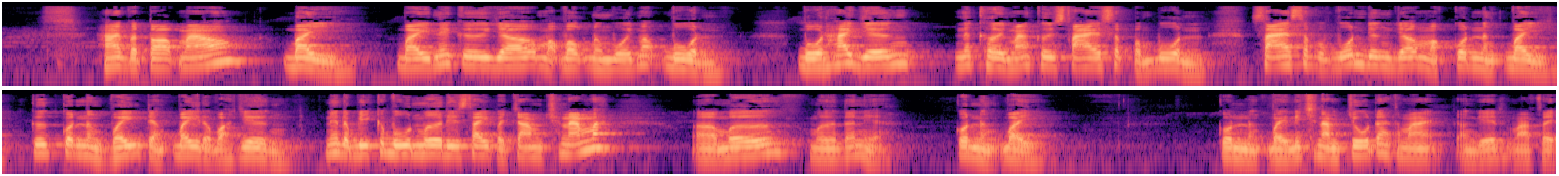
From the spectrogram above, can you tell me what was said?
9ហើយបន្ទាប់មក3 3នេះគឺយកមកបូកនឹង1មក4 4ហើយយើងនឹកឃើញមកគឺ49 49យើងយកមកគុណនឹង3គឺគុណនឹងវ័យទាំង3របស់យើងនេះរបៀបក្បួនមើលរិស័យប្រចាំឆ្នាំណាមើលមើលទៅនេះគុណនឹង3គុណនឹង3នេះឆ្នាំជូតណាអាត្មាចង់និយាយអាត្មាស្អីឲ្យ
